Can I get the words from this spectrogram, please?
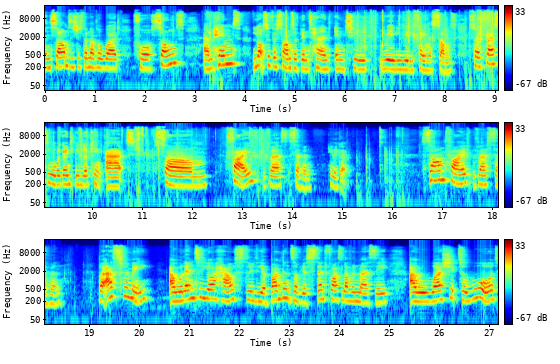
and Psalms is just another word for songs, um, hymns. Lots of the Psalms have been turned into really, really famous songs. So, first of all, we're going to be looking at Psalm 5, verse 7. Here we go. Psalm 5, verse 7. But as for me, I will enter your house through the abundance of your steadfast love and mercy. I will worship toward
